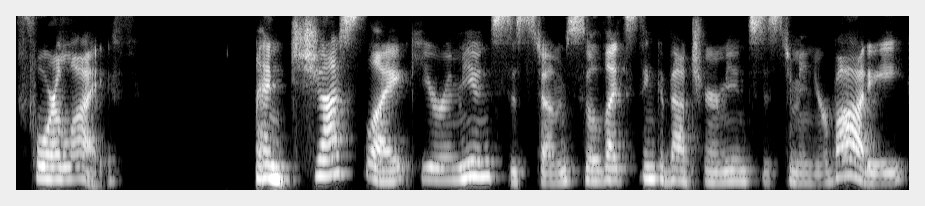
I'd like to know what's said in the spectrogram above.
for life. And just like your immune system, so let's think about your immune system in your body.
